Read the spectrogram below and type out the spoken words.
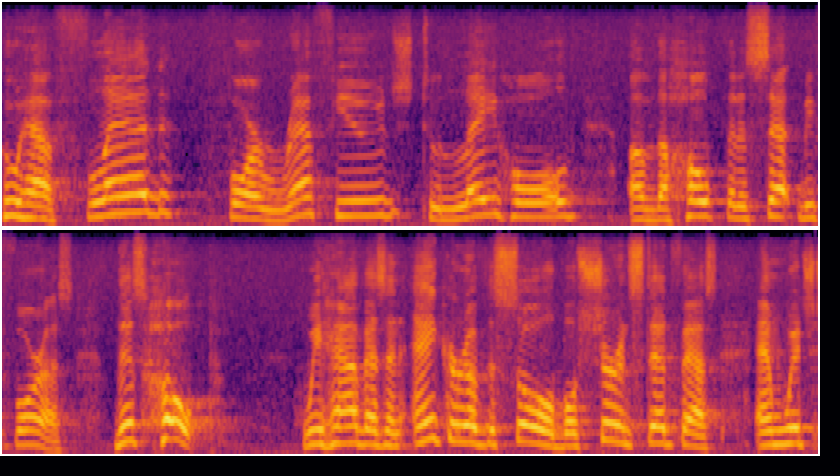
who have fled for refuge to lay hold of the hope that is set before us. This hope we have as an anchor of the soul, both sure and steadfast, and which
